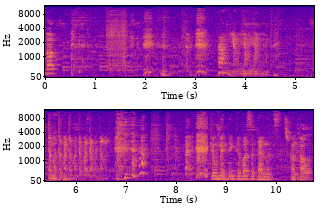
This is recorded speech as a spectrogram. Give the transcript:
Bop. Toma, toma, toma, toma, toma, toma. Aquele momento em que a vossa perna se descontrola.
